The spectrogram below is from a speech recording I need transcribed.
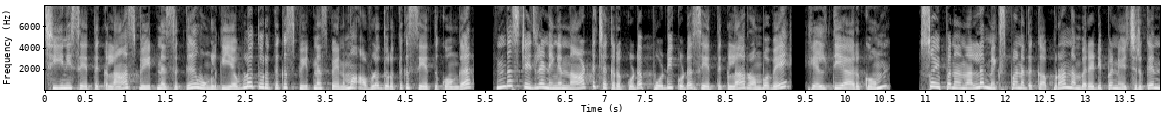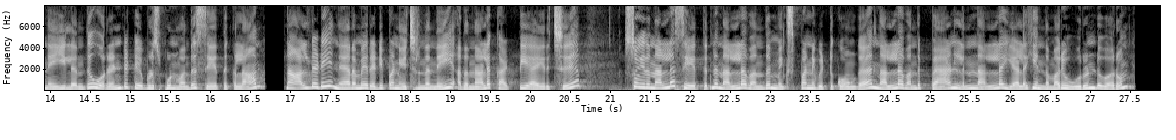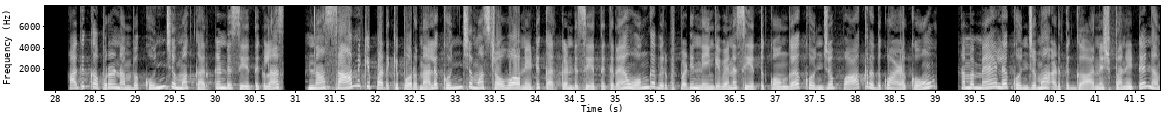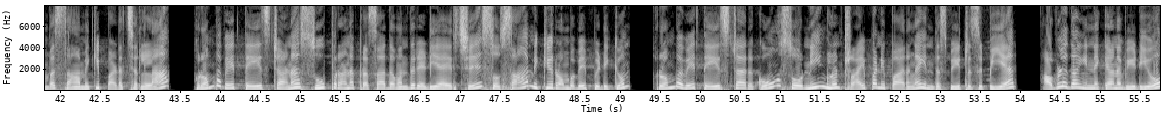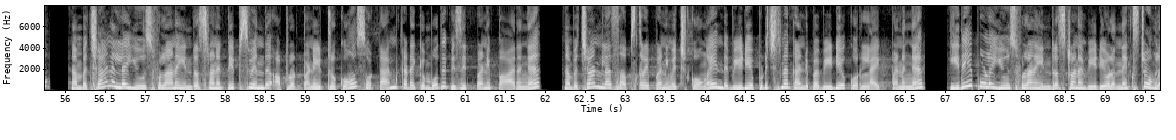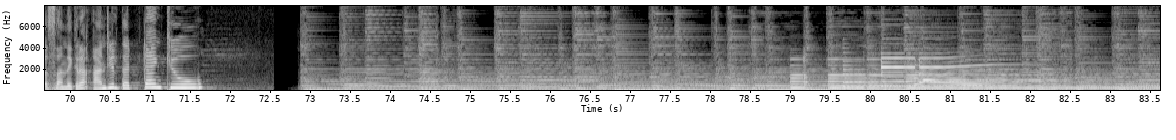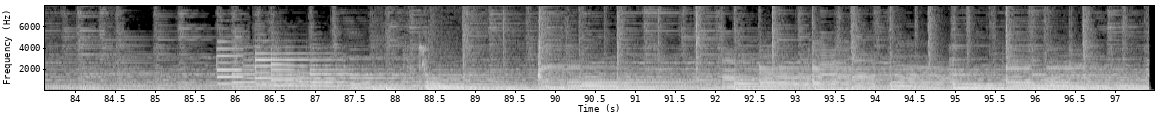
சீனி சேர்த்துக்கலாம். ஸ்வீட்னஸுக்கு உங்களுக்கு எவ்வளோ தூரத்துக்கு ஸ்வீட்னஸ் வேணுமோ அவ்வளோ தூரத்துக்கு சேர்த்துக்கோங்க. இந்த ஸ்டேஜில் நீங்கள் நாட்டு சக்கரை கூட பொடி கூட சேர்த்துக்கலாம். ரொம்பவே ஹெல்த்தியாக இருக்கும். ஸோ இப்போ நான் நல்லா மிக்ஸ் பண்ணதுக்கப்புறம் நம்ம ரெடி பண்ணி வச்சுருக்க நெய்யிலேருந்து ஒரு ரெண்டு டேபிள் ஸ்பூன் வந்து சேர்த்துக்கலாம். நான் ஆல்ரெடி நேரமே ரெடி பண்ணி வச்சுருந்த நெய் அதனால் கட்டி ஆயிடுச்சு ஸோ இதை நல்லா சேர்த்துட்டு நல்லா வந்து மிக்ஸ் பண்ணி விட்டுக்கோங்க. நல்லா வந்து பேன்லேருந்து நல்லா இலகி இந்த மாதிரி உருண்டு வரும். அதுக்கப்புறம் நம்ம கொஞ்சமாக கற்கண்டு சேர்த்துக்கலாம். நான் சாமிக்கு படைக்க போகிறதுனால கொஞ்சமாக ஸ்டவ் ஆனிட்டு கற்கண்டு சேர்த்துக்கிறேன். உங்கள் விருப்பப்படி நீங்கள் வேணால் சேர்த்துக்கோங்க. கொஞ்சம் பார்க்குறதுக்கும் அழகும். நம்ம மேலே கொஞ்சமாக அடுத்து கார்னிஷ் பண்ணிவிட்டு நம்ம சாமிக்கு படைச்சிடலாம். ரொம்பவே டேஸ்டான சூப்பரான பிரசாதம் வந்து ரெடி ஆயிடுச்சு ஸோ சாமிக்கு ரொம்பவே பிடிக்கும். ரொம்பவே டேஸ்ட்டாக இருக்கும். ஸோ நீங்களும் ட்ரை பண்ணி பாருங்கள் இந்த ஸ்வீட் ரெசிப்பியை அவ்வளோதான் இன்றைக்கான வீடியோ நம்ம சேனலில் யூஸ்ஃபுல்லான இன்ட்ரெஸ்டான டிப்ஸ் வந்து அப்லோட் பண்ணிகிட்ருக்கோம் ஸோ டைம் கிடைக்கும் போது விசிட் பண்ணி பாருங்கள் நம்ம சேனலை சப்ஸ்கிரைப் பண்ணி வச்சுக்கோங்க. இந்த வீடியோ பிடிச்சதுன்னா கண்டிப்பாக வீடியோக்கு ஒரு லைக் பண்ணுங்கள் இதே போல் யூஸ்ஃபுல்லான இன்ட்ரெஸ்டான வீடியோவில் நெக்ஸ்ட் உங்களை சந்திக்கிறேன். Until that thank you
